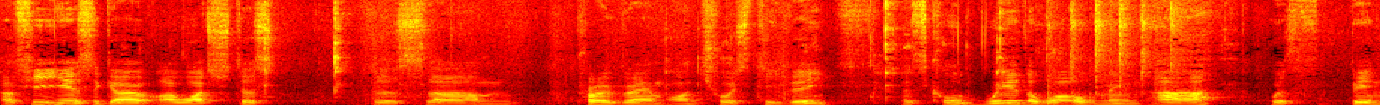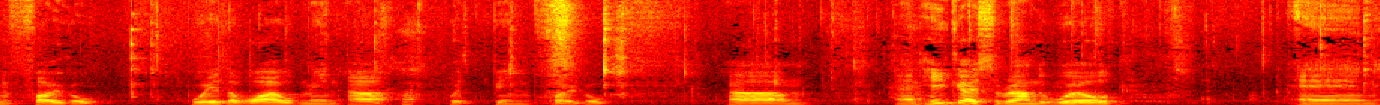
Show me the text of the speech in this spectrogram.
a few years ago I watched this this um, program on Choice TV. It's called Where the Wild Men Are with Ben Fogle. Where the Wild Men Are with Ben Fogle. Um, and he goes around the world and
